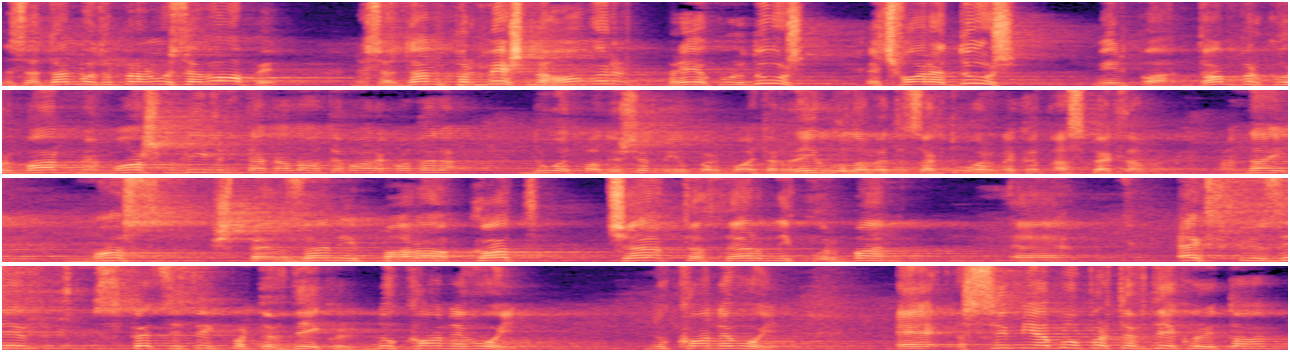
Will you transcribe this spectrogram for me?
Nëse don me t'u pranu sevapi, nëse don për mish me hongër, preje kur dush, e çfarë dush, mirëpo, don për kurban me marrë shpërblimin tek Allahu tebareke ve teala, duhet padyshim me ju përbajt rregullave të caktuara në këtë aspekt apo. Prandaj mos shpenzoni para kot që të therrni kurban ekskluziv specifik për të vdekurit. Nuk ka nevojë. Nuk ka nevojë. E si me ia bo për të vdekurit tanë,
